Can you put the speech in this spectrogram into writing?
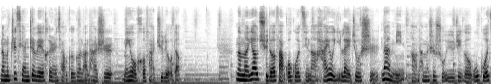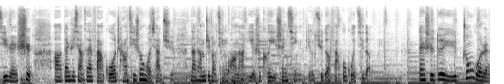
那么之前这位黑人小哥哥呢，他是没有合法居留的。那么要取得法国国籍呢，还有一类就是难民啊，他们是属于这个无国籍人士啊，但是想在法国长期生活下去，那他们这种情况呢，也是可以申请这个取得法国国籍的。但是对于中国人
